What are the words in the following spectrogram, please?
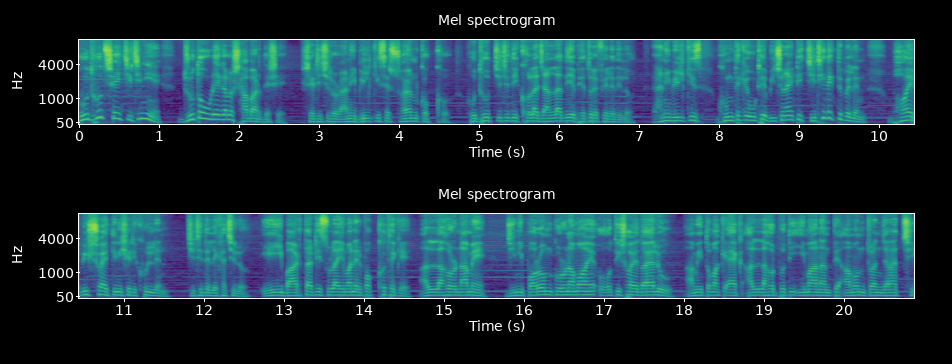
হুদহুদ সেই চিঠি নিয়ে দ্রুত উড়ে গেল সাবার দেশে। সেটি ছিল রানী বিলকিসের শয়নকক্ষ। হুদহুদ চিঠিটি খোলা জানলা দিয়ে ভেতরে ফেলে দিল। রানী বিলকিস ঘুম থেকে উঠে বিছানায় একটি চিঠি দেখতে পেলেন। ভয় বিস্ময়ে তিনি সেটি খুললেন। চিঠিতে লেখা ছিল, এই বার্তাটি সুলাইমানের পক্ষ থেকে, আল্লাহর নামে, যিনি পরম করুণাময় ও অতিশয় দয়ালু, আমি তোমাকে এক আল্লাহর প্রতি ইমান আনতে আমন্ত্রণ জানাচ্ছি।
